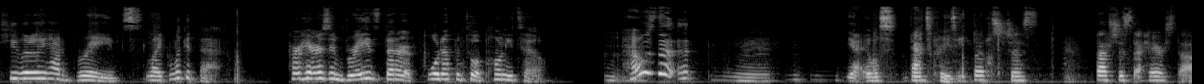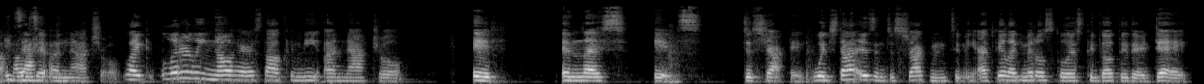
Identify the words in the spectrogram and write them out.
She literally had braids. Like, look at that. Her hair is in braids that are pulled up into a ponytail. How is that? Mm. Yeah, it was. That's crazy. That's just that's just a hairstyle. Exactly. How is it unnatural? Like literally no hairstyle can be unnatural if unless it's distracting. Which that isn't distracting to me. I feel like middle schoolers could go through their day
